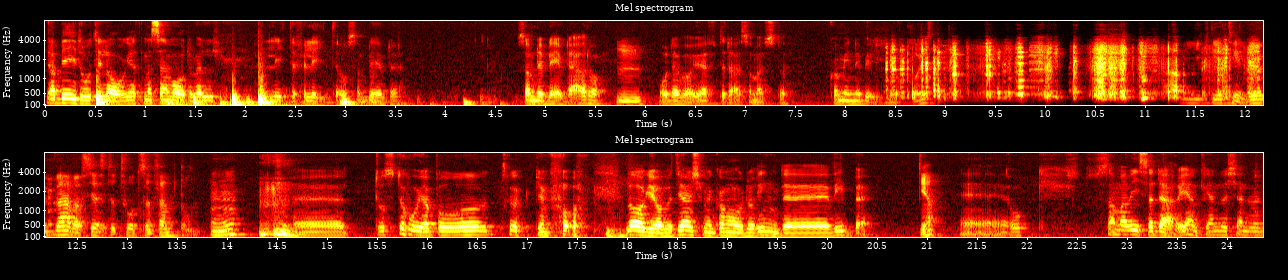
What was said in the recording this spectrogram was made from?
jag bidrog till laget men sen var det väl lite för lite och sen blev det som det blev där då. Mm. Och det var ju efter där som Öster kom in i bilden. Gick det till? Du värvades i Öster 2015. Mm. Eh, då stod jag på trucken på lagjobbet i Jönköping, kommer ihåg, då ringde Vibbe. Ja. Eh, och samma visa där egentligen. Det kände väl,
